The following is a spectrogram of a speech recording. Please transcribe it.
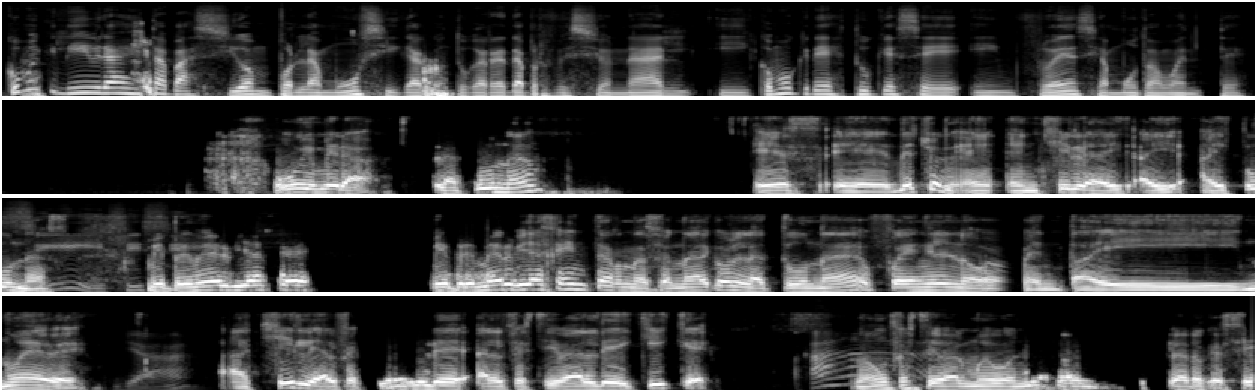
¿Cómo equilibras esta pasión por la música con tu carrera profesional y cómo crees tú que se influencian mutuamente? Uy, mira, la tuna es, eh, de hecho en, Chile hay, tunas. mi primer viaje, mi primer viaje internacional con la tuna fue en el 99 a Chile, al festival de, al festival de Iquique. ¿no? Un festival muy bonito, claro que sí.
